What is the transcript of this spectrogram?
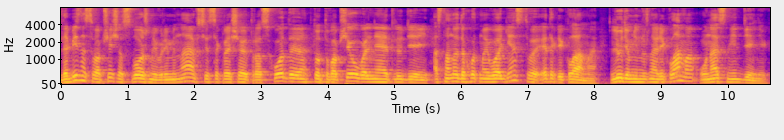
Для бизнеса вообще сейчас сложные времена, все сокращают расходы, кто-то вообще увольняет людей. Основной доход моего агентства это реклама. Людям не нужна реклама, у нас нет денег.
